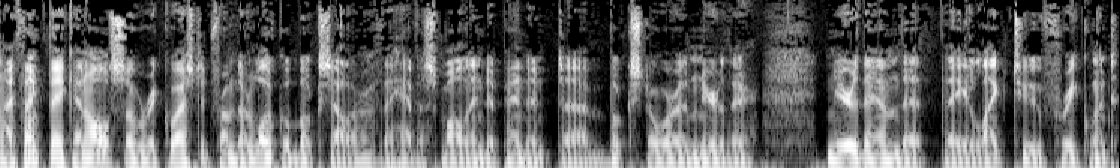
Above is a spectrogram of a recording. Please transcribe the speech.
I think they can also request it from their local bookseller if they have a small independent uh, bookstore near the near them that they like to frequent.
